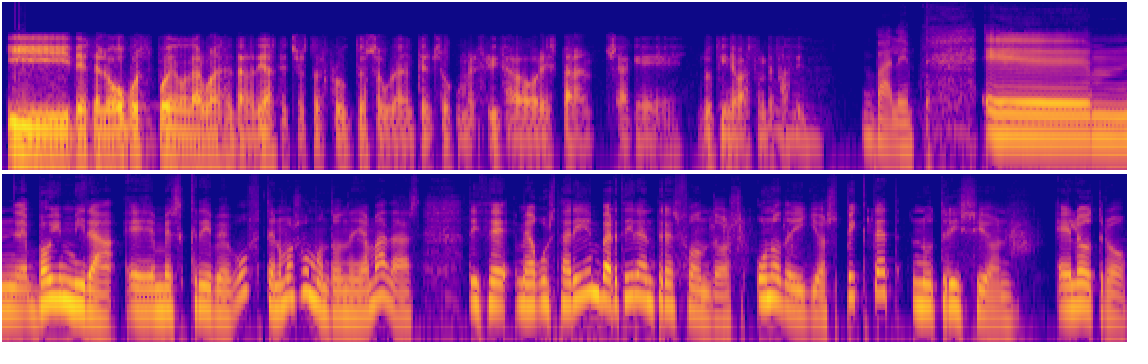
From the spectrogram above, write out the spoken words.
y desde luego pues pueden dar buenas alternativas. De hecho, estos productos seguramente en su comercializador estarán, o sea que lo tiene bastante fácil. Vale. Eh, voy, mira, eh, me escribe, uf, tenemos un montón de llamadas. Dice, me gustaría invertir en tres fondos. Uno de ellos, Pictet Nutrition. El otro,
